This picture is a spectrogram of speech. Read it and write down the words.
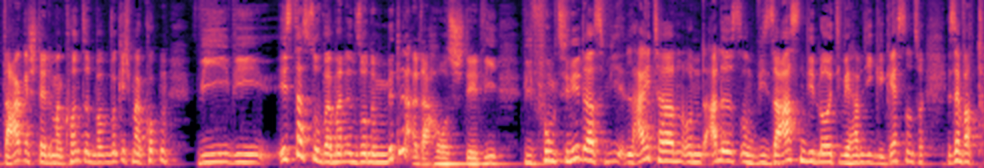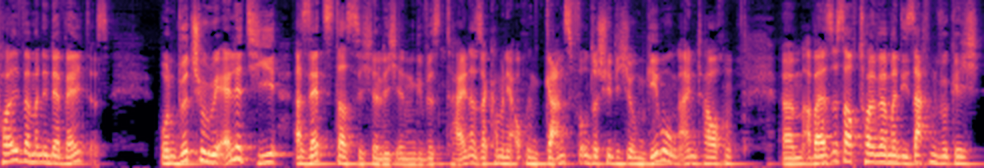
dargestellt. Man konnte wirklich mal gucken, wie, wie ist das so, wenn man in so einem Mittelalterhaus steht? Wie, wie funktioniert das? Wie Leitern und alles und wie saßen die Leute? Wie haben die gegessen und so? Ist einfach toll, wenn man in der Welt ist. Und Virtual Reality ersetzt das sicherlich in gewissen Teilen. Also da kann man ja auch in ganz unterschiedliche Umgebungen eintauchen. Ähm, aber es ist auch toll, wenn man die Sachen wirklich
